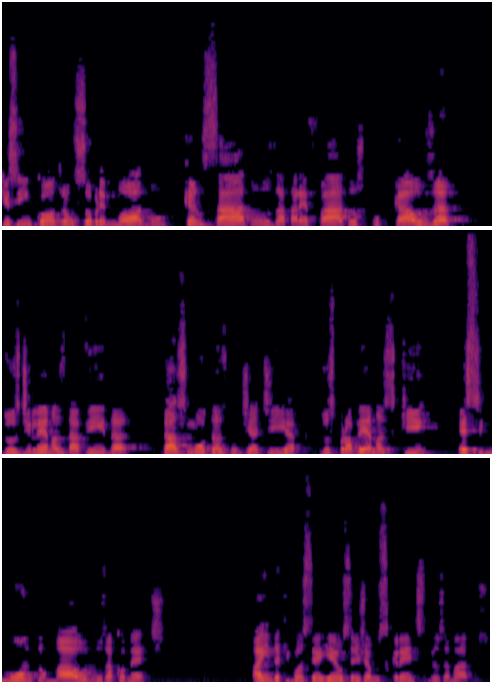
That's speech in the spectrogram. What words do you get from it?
que se encontram sobremodo cansados, atarefados por causa dos dilemas da vida, das lutas do dia a dia, dos problemas que esse mundo mal nos acomete. Ainda que você e eu sejamos crentes, meus amados,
